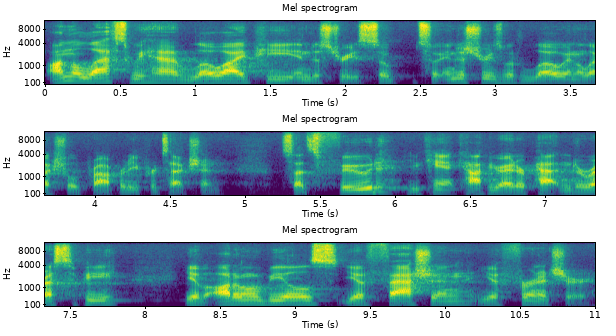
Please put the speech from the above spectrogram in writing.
on the left we have low IP industries, so, so industries with low intellectual property protection. So that's food, you can't copyright or patent a recipe. You have automobiles, you have fashion, you have furniture.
